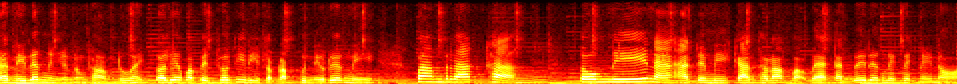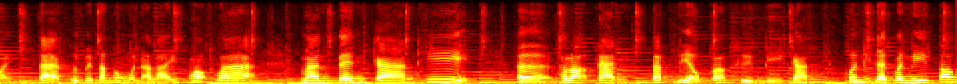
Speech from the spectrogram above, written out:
กันในเรื่องเงินเงินทองทองด้วย ก็เรียกว่าเป็นช่วงที่ดีสำหรับคุณในเรื่องนี้ ความรักค่ะ ตรงนี้นะอาจจะมีการทะเลาะเบาะแวงกันด้วยเรื่องเล็กๆ น้อยๆ แต่คุณไม่ต้องกังวลอะไร เพราะว่ามันเป็นการที่ทะเลาะกันแป๊บเดียวก็คืนดีกัน คนที่เกิดวันนี้ต้อง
